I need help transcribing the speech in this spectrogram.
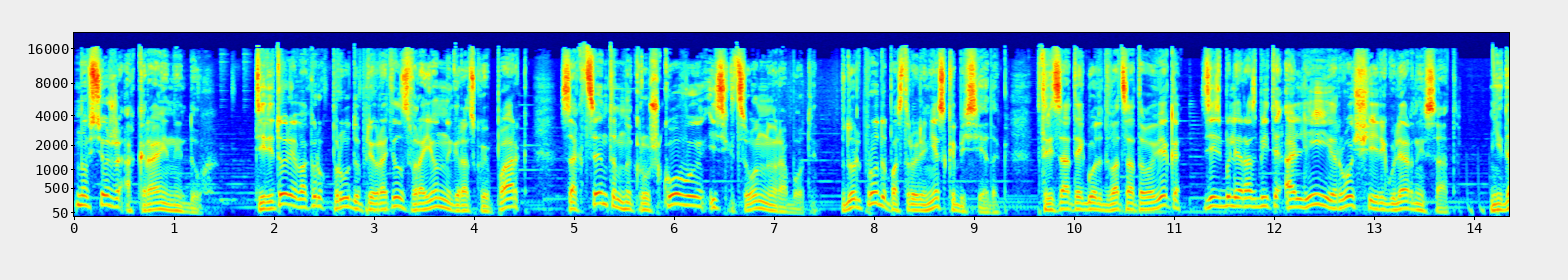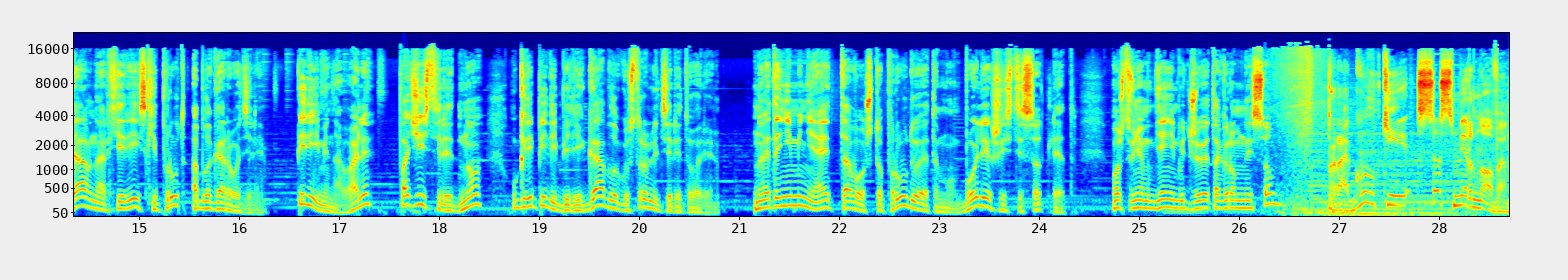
но все же окраинный дух. Территория вокруг пруда превратилась в районный городской парк с акцентом на кружковую и секционную работы – Вдоль пруда построили несколько беседок. В 30-е годы 20 века здесь были разбиты аллеи, рощи и регулярный сад. Недавно архиерейский пруд облагородили. Переименовали, почистили дно, укрепили берега, благоустроили территорию. Но это не меняет того, что пруду этому более 600 лет. Может, в нем где-нибудь живет огромный сом? Прогулки со Смирновым.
